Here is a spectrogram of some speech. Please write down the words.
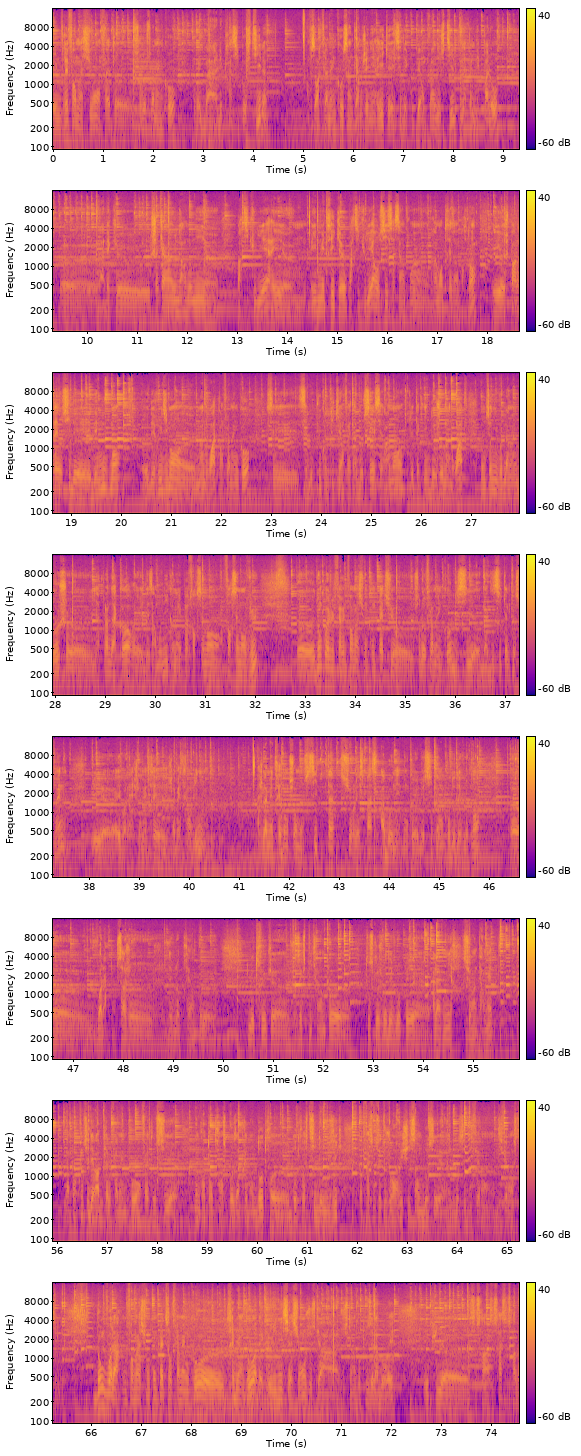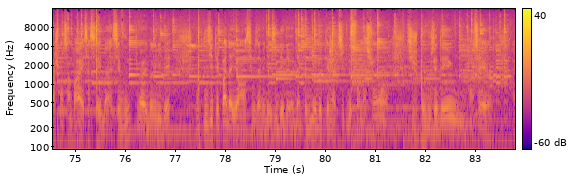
une vraie formation en fait sur le flamenco avec bah, les principaux styles. Il faut savoir que flamenco c'est un terme générique et c'est découpé en plein de styles qu'on appelle des palos, avec euh, chacun une harmonie euh, particulière et, euh, une métrique euh, particulière aussi, ça c'est un point vraiment très important. Et euh, je parlerai aussi des, mouvements, euh, des rudiments euh, main droite en flamenco. C'est le plus compliqué en fait à bosser, c'est vraiment toutes les techniques de jeu main droite. Même si au niveau de la main gauche, euh, il y a plein d'accords et des harmonies qu'on n'avait pas forcément, forcément vues. Euh, donc ouais, je vais faire une formation complète sur, euh, sur le flamenco d'ici euh, bah, quelques semaines. Et, voilà, je la, mettrai, je la mettrai en ligne. Je la mettrai donc sur mon site, sur l'espace abonné. Donc le site est en cours de développement. Voilà, donc ça je, je développerai un peu le, le truc, je vous expliquerai un peu tout ce que je veux développer à l'avenir sur internet. L'apport considérable qu'a le flamenco en fait aussi, euh, même quand on transpose après dans d'autres euh, d'autres styles de musique, de toute façon c'est toujours enrichissant de bosser, euh, de bosser différents, différents styles. Donc voilà, une formation complète sur le flamenco euh, très bientôt avec euh, initiation jusqu'à jusqu'à un peu plus élaboré. Et puis ce, sera, ce, sera, ce sera vachement sympa et ça c'est bah, vous qui m'avez donné l'idée. Donc n'hésitez pas d'ailleurs hein, si vous avez des idées de- d'ateliers, de, thématiques, de formation, euh, si je peux vous aider ou penser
